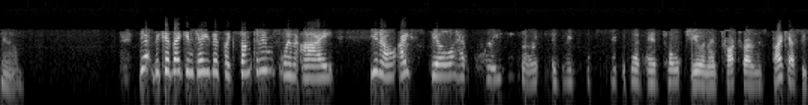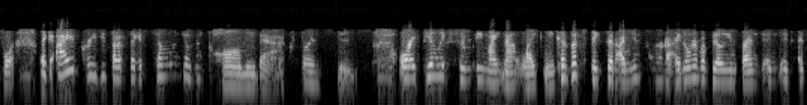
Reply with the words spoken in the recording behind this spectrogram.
You know. Yeah because i can tell you this like sometimes when i you know, I still have crazy thoughts. As I have told you, and I've talked about on this podcast before. Like I have crazy thoughts. Like if someone doesn't call me back, for instance, or I feel like somebody might not like me. Because let's face it, I'm in Florida. I don't have a billion friends, and it, it's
